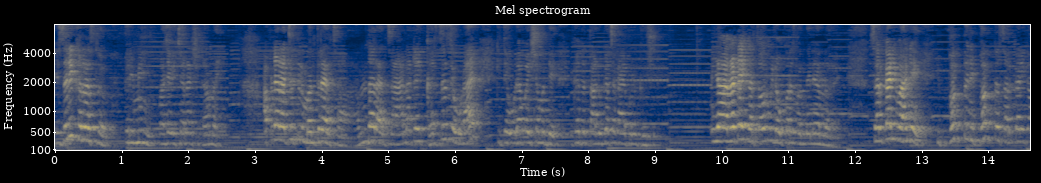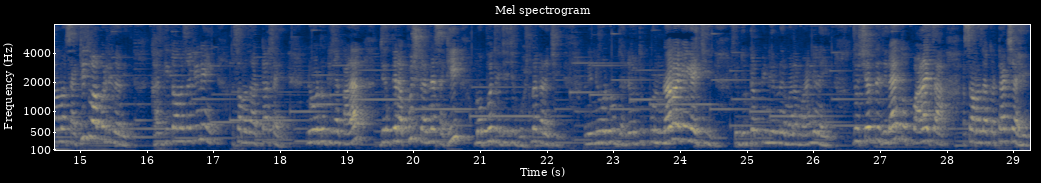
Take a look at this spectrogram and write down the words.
हे जरी खरं असलं तरी मी माझ्या विचारांशी ठाम आहे. आपल्या राज्यातील मंत्र्यांचा आमदारांचा अनाठाई खर्चच एवढा आहे की तेवढ्या पैशामध्ये एखाद्या तालुक्याचं काय पण घेऊ शकतो या अनाठाई खर्चावर मी लवकरच बंधने आणणार आहे. सरकारी वाहने ही फक्त आणि फक्त सरकारी कामासाठीच वापरली जावीत. खाजगी कामासाठी नाही असा माझा अट्टास आहे. निवडणुकीच्या काळात जनतेला खुश करण्यासाठी मोफत विजेची घोषणा करायची आणि निवडणूक झाल्यावरती पुन्हा मागे घ्यायची असे दुटप्पी निर्णय मला मान्य नाही. जो शब्द दिलाय तो पाळायचा असा माझा कटाक्ष आहे.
